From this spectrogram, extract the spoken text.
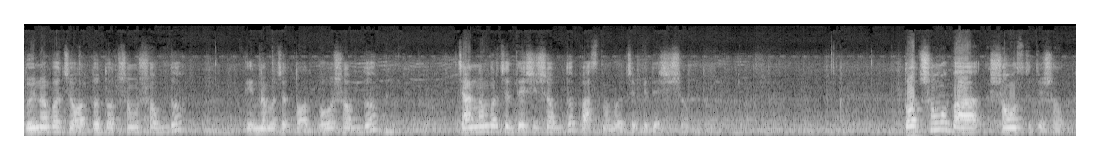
দুই নম্বর হচ্ছে অর্ধ তৎসম শব্দ, তিন নম্বর হচ্ছে তদ্ভব শব্দ, চার নম্বর হচ্ছে দেশি শব্দ, পাঁচ নম্বর হচ্ছে বিদেশি শব্দ। তৎসম বা সংস্কৃতি শব্দ,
